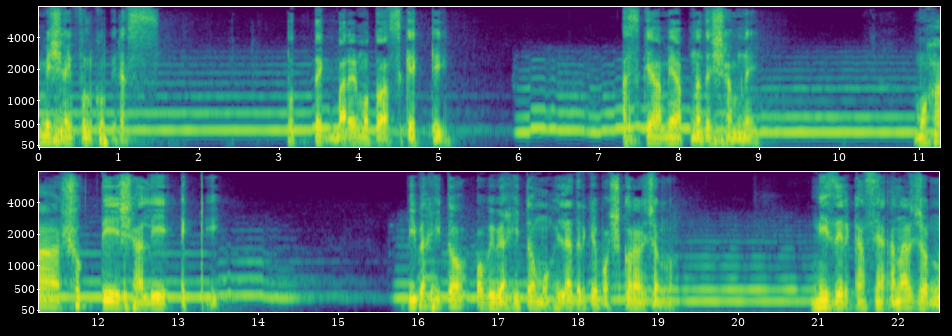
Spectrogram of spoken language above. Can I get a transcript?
আমি সাইফুল কবিরাজ প্রত্যেকবারের মতো আজকে একটি। আজকে আমি আপনাদের সামনে মহা শক্তিশালী একটি বিবাহিত, অবিবাহিত মহিলাদেরকে বশ করার জন্য, নিজের কাছে আনার জন্য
